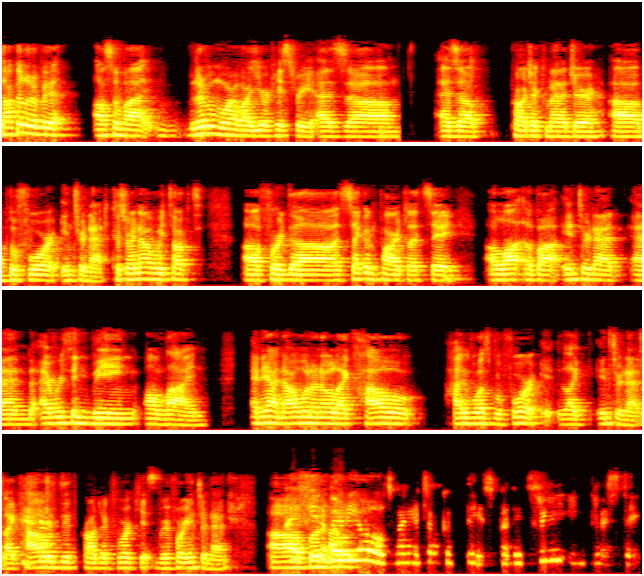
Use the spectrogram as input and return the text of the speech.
talk a little bit also about a little bit more about your history as um, as a project manager uh, before internet. Because right now we talked uh, for the second part, let's say, a lot about internet and everything being online. And yeah, now I want to know like how how it was before like internet like how did project work before internet? Uh, i feel very I, old when i talk of this but it's really interesting.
